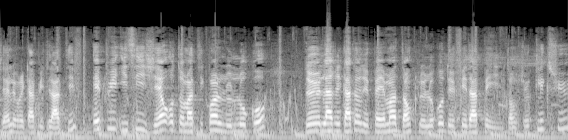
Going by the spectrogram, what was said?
J'ai le récapitulatif. Et puis, ici, j'ai automatiquement le logo de l'agrégateur de paiement, donc le logo de FEDAPay. Donc je clique sur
